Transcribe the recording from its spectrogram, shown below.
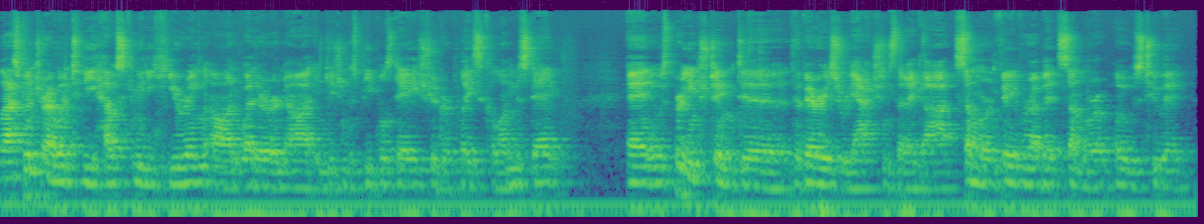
Last winter, I went to the House Committee hearing on whether or not Indigenous Peoples Day should replace Columbus Day. And it was pretty interesting to the various reactions that I got. Some were in favor of it, some were opposed to it.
